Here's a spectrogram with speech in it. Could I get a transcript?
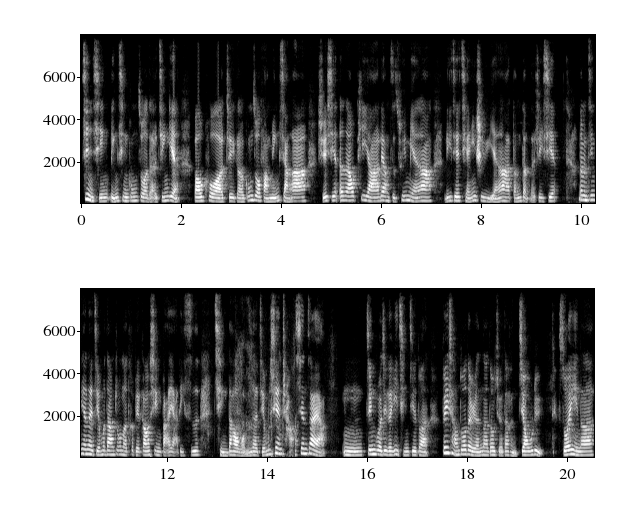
进行灵性工作的经验，包括这个工作坊冥想啊、学习 NLP 啊、量子催眠啊、理解潜意识语言啊等等的这些。那么今天在节目当中呢，特别高兴把雅蒂斯请到我们的节目现场。现在啊。嗯，经过这个疫情阶段，非常多的人呢都觉得很焦虑，所以呢，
